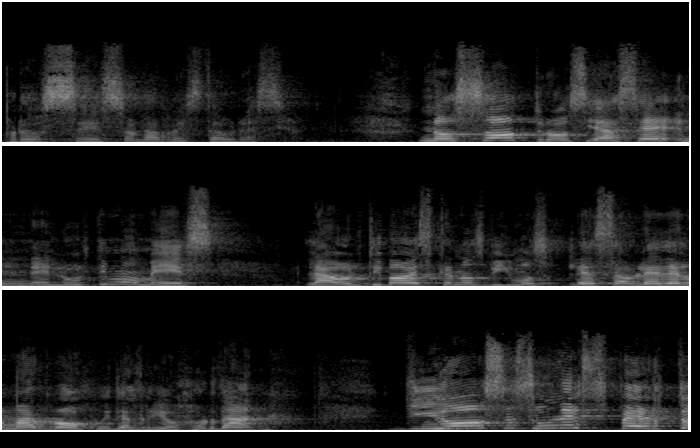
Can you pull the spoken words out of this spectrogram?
proceso la restauración. Nosotros, y hace en el último mes, la última vez que nos vimos, les hablé del Mar Rojo y del río Jordán. Dios es un experto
